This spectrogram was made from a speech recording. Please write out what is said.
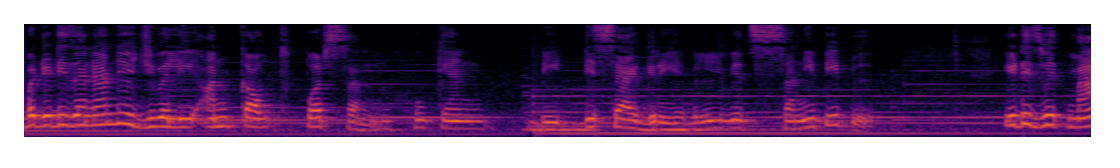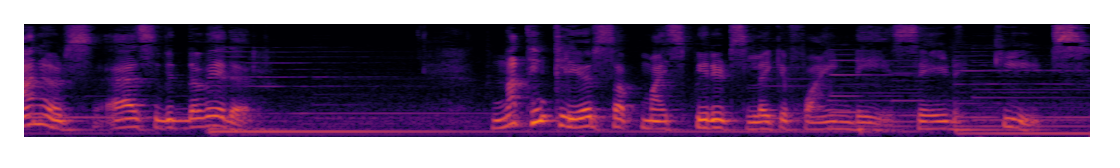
But it is an unusually uncouth person who can be disagreeable with sunny people. It is with manners as with the weather. Nothing clears up my spirits like a fine day, said Keats.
